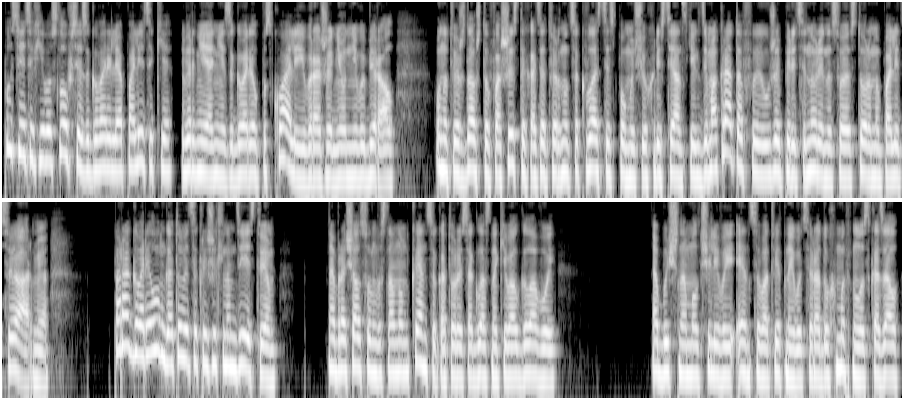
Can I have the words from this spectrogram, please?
После этих его слов все заговорили о политике, вернее, о ней заговорил Паскуали, и выражение он не выбирал. Он утверждал, что фашисты хотят вернуться к власти с помощью христианских демократов и уже перетянули на свою сторону полицию и армию. Пора, говорил он, готовиться к решительным действиям. Обращался он в основном к Энсу, который согласно кивал головой. Обычно молчаливый Энсо в ответ на его тираду хмыкнул и сказал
